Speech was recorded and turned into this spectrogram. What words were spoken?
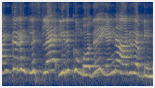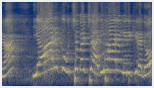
கன்கரண்ட் லிஸ்ட்ல இருக்கும்போது என்ன ஆகுது அப்படின்னா யாருக்கு உச்சபட்ச அதிகாரம் இருக்கிறதோ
